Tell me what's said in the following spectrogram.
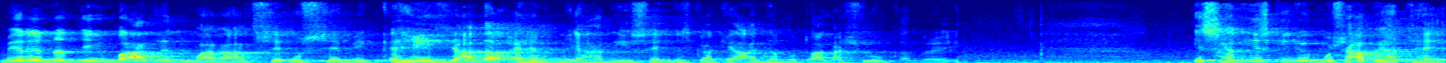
میرے نزدیک بعض اعتبارات سے اس سے بھی کہیں زیادہ اہم یہ حدیث ہے جس کا کہ آج ہم مطالعہ شروع کر رہے ہیں۔ اس حدیث کی جو ایک مشابہت ہے،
